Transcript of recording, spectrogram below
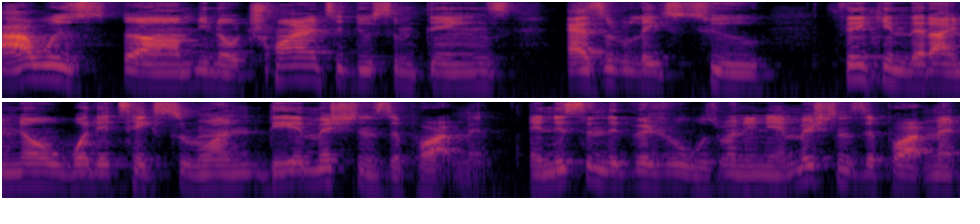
I was, um, you know, trying to do some things as it relates to thinking that I know what it takes to run the admissions department. And this individual was running the admissions department,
